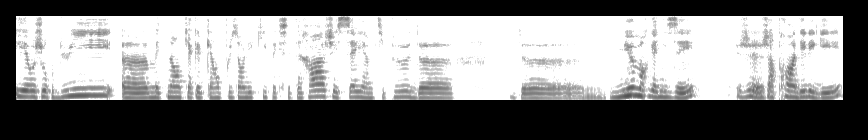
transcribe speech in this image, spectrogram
et aujourd'hui, maintenant qu'il y a quelqu'un en plus dans l'équipe, etc., j'essaye un petit peu de mieux m'organiser. J'apprends à déléguer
